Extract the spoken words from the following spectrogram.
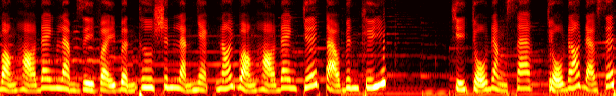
Bọn họ đang làm gì vậy? Bệnh thư sinh lạnh nhạt nói bọn họ đang chế tạo binh khí. Chỉ chỗ đằng xa, chỗ đó đã xếp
